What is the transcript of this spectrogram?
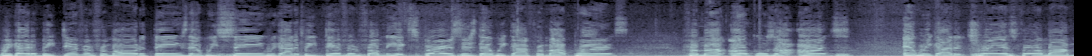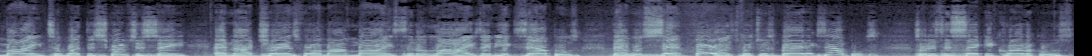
We got to be different from all the things that we seen. We got to be different from the experiences that we got from our parents, from our uncles, our aunts. And we got to transform our mind to what the scriptures say and not transform our minds to the lives and the examples that was set for us, which was bad examples. So this is Second Chronicles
